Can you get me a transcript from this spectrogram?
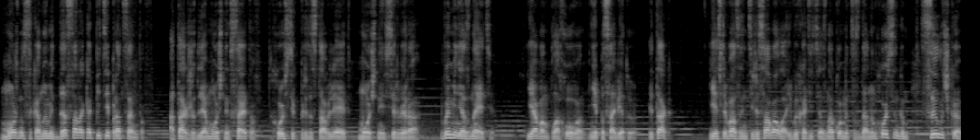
можно сэкономить до 45%. А также для мощных сайтов хостинг предоставляет мощные сервера. Вы меня знаете, я вам плохого не посоветую. Итак, если вас заинтересовало и вы хотите ознакомиться с данным хостингом, ссылочка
